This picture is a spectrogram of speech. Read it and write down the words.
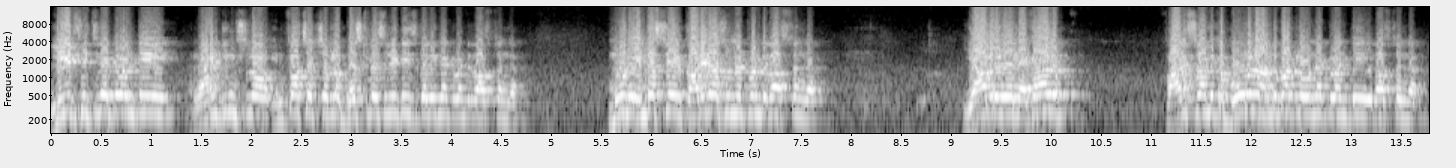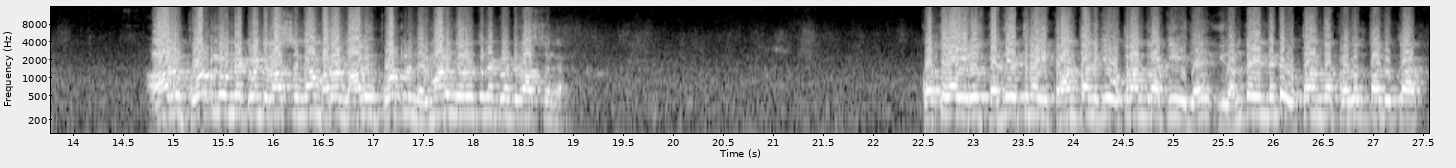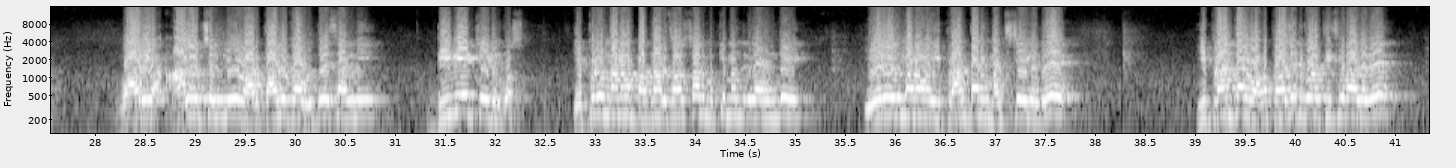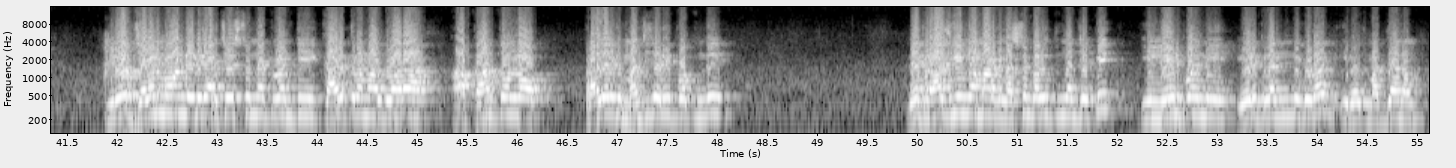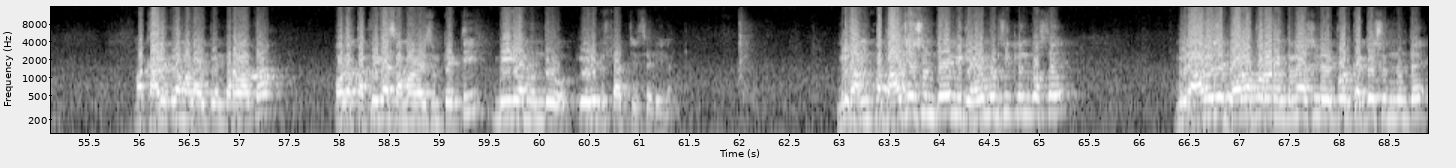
లీడ్స్ ఇచ్చినటువంటి ర్యాంకింగ్స్లో ఇన్ఫ్రాస్ట్రక్చర్లో బెస్ట్ ఫెసిలిటీస్ కలిగినటువంటి రాష్ట్రంగా. మూడు ఇండస్ట్రియల్ కారిడార్స్ ఉన్నటువంటి రాష్ట్రంగా. యాభై వేల ఎకరాలు పారిశ్రామిక భూములు అందుబాటులో ఉన్నటువంటి రాష్ట్రంగా. ఆరు పోర్టులు ఉన్నటువంటి రాష్ట్రంగా మరో నాలుగు పోర్టులు నిర్మాణం జరుగుతున్నటువంటి రాష్ట్రంగా. కొత్తగా ఈరోజు పెద్ద ఎత్తున ఈ ప్రాంతానికి ఉత్తరాంధ్రకి ఇదే- ఇదంతా ఏంటంటే ఉత్తరాంధ్ర ప్రజల తాలూకా వారి ఆలోచనల్ని వారి తాలూకా ఉద్దేశాన్ని డీవియేట్ చేయడం కోసం. ఎప్పుడు మనం పద్నాలుగు సంవత్సరాలు ముఖ్యమంత్రిగా ఉండి ఏ రోజు మనం ఈ ప్రాంతానికి మంచి చేయలేదే ఈ ప్రాంతానికి ఒక ప్రాజెక్ట్ కూడా తీసుకురాలేదే ఈరోజు జగన్మోహన్ రెడ్డి గారు చేస్తున్నటువంటి కార్యక్రమాల ద్వారా ఆ ప్రాంతంలో ప్రజలకి మంచి జరిగిపోతుంది. రేపు రాజకీయంగా మనకు నష్టం కలుగుతుందని చెప్పి ఈ లేనిపోయిన ఏడుపులన్నీ కూడా ఈరోజు మధ్యాహ్నం మా కార్యక్రమాలు అయిపోయిన తర్వాత ఒక పత్రికా సమావేశం పెట్టి మీడియా ముందు ఏడుపు స్టార్ట్ చేశాడు ఈయన. మీరు అంత బాగా చేసుంటే మీకు ఇరవై మూడు సీట్లు ఎందుకు వస్తాయి? మీరు ఆ రోజే భోగాపురం ఇంటర్నేషనల్ ఎయిర్పోర్ట్ కట్టేసి ఉండుంటే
